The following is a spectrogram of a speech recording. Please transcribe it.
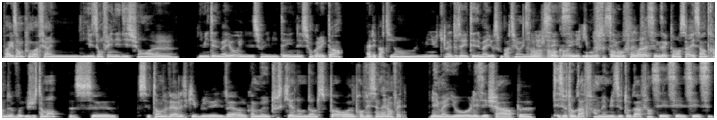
Par exemple, on va faire une. Ils ont fait une édition euh, limitée de maillot, une édition limitée, une édition collector. elle est partie en une minute. La totalité des maillots sont partis en une Ça minute. C'est comme c'est ouf, en ouf. fait. Voilà, c'est exactement ça. Et c'est en train de justement se se tendre vers l'équipe, vers comme tout ce qu'il y a dans, dans le sport euh, professionnel en fait. Les maillots, les écharpes, euh, des autographes, hein, même les autographes. hein, c'est c'est c'est c'est-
